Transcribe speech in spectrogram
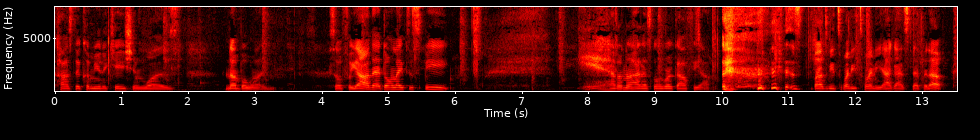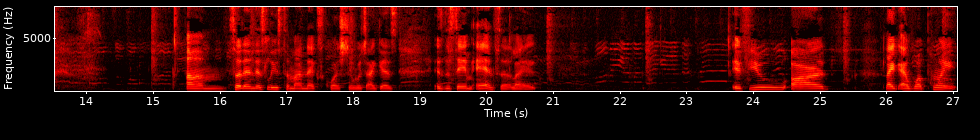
constant communication was number one. So for y'all that don't like to speak, yeah, I don't know how that's gonna work out for y'all. it's about to be 2020. I gotta step it up. Um, so then this leads to my next question, which I guess is the same answer. Like, if you are, like, at what point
